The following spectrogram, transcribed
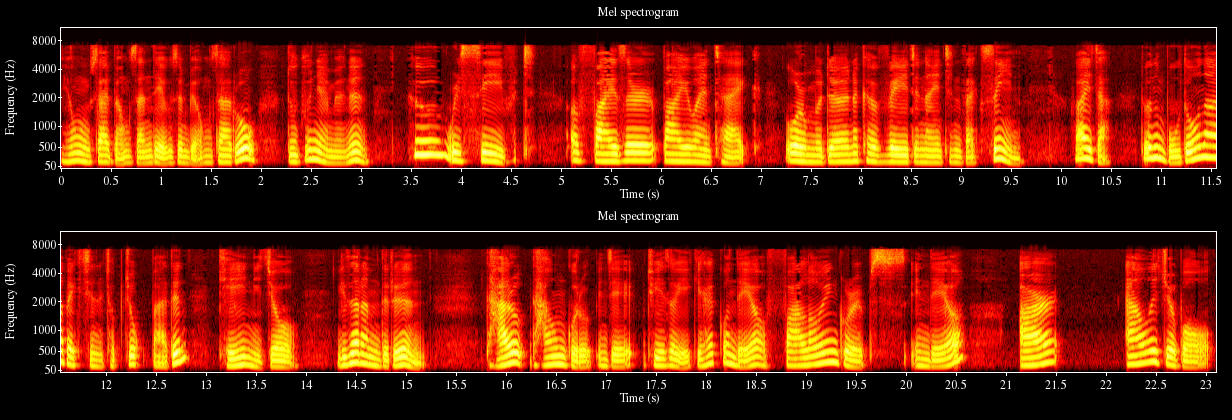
형용사 명사인데 여기서 명사로 누구냐면은 who received a Pfizer BioNTech or Moderna COVID-19 vaccine, 화이자 또는 모더나 백신을 접종받은 개인이죠. 이 사람들은 다음 그룹 이제 뒤에서 얘기할 건데요. following groups인데요. are eligible,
